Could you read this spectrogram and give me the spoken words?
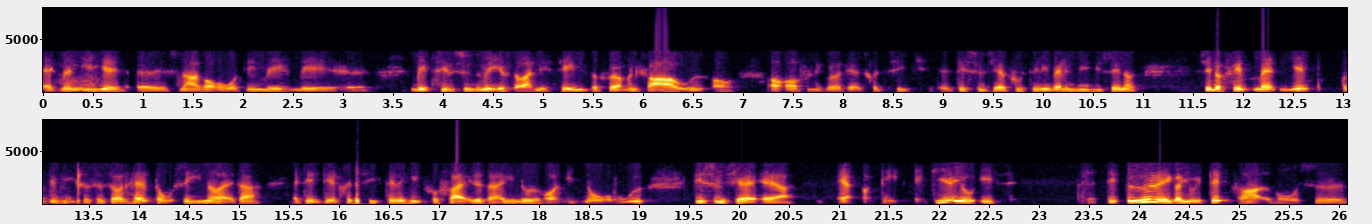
at man ikke øh, snakker over det med, med, øh, med tilsynet med efterretningstjenester, før man farer ud og, og offentliggør deres kritik. Det synes jeg er fuldstændig vanvittigt. Vi sender, sender fem mand hjem og det viser sig så et halvt år senere, at, der, at den der kritik, den er helt forfejlet. Der er ikke noget hold i den overhovedet. Det synes jeg er, er og det giver jo et, altså det ødelægger jo i den grad vores, øh,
